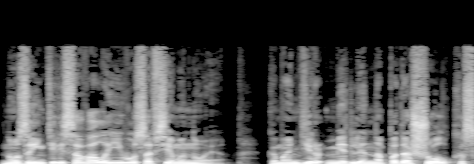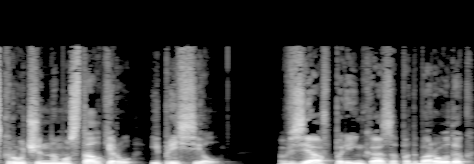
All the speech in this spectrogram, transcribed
но заинтересовало его совсем иное. Командир медленно подошел к скрученному сталкеру и присел. Взяв паренька за подбородок,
